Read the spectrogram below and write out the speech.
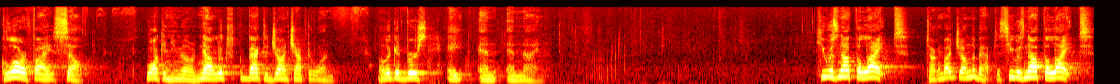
glorify self. Walk in humility. Now, look back to John chapter 1. Now look at verse 8 and, and 9. He was not the light. Talking about John the Baptist. He was not the light.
